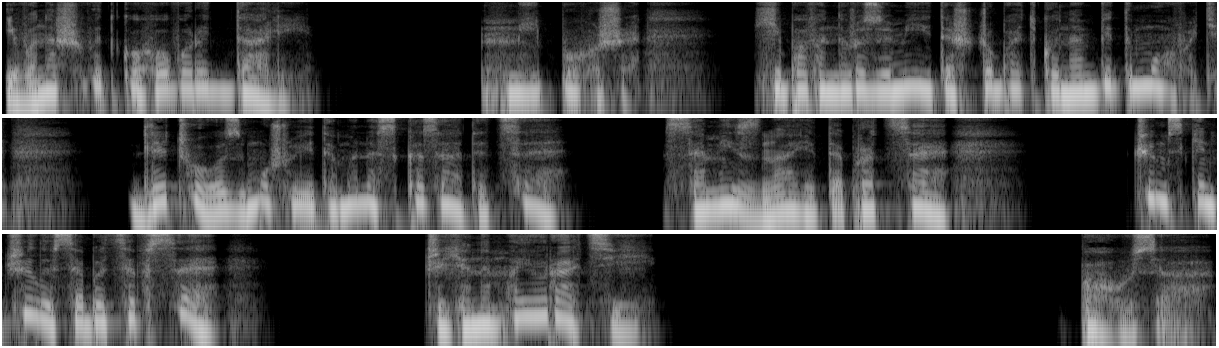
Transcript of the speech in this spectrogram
і вона швидко говорить далі. Мій Боже, хіба ви не розумієте, що батько нам відмовить? Для чого змушуєте мене сказати це? Самі знаєте про це. Чим скінчилося би це все? Чи я не маю рації? Пауза.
